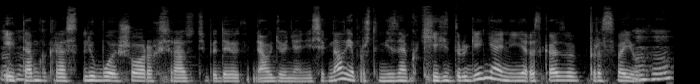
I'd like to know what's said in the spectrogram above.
mm-hmm. и там как раз любой шорох сразу тебе дает аудионяня сигнал. Я просто не знаю, какие есть другие няни, я рассказываю про свою. Mm-hmm.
